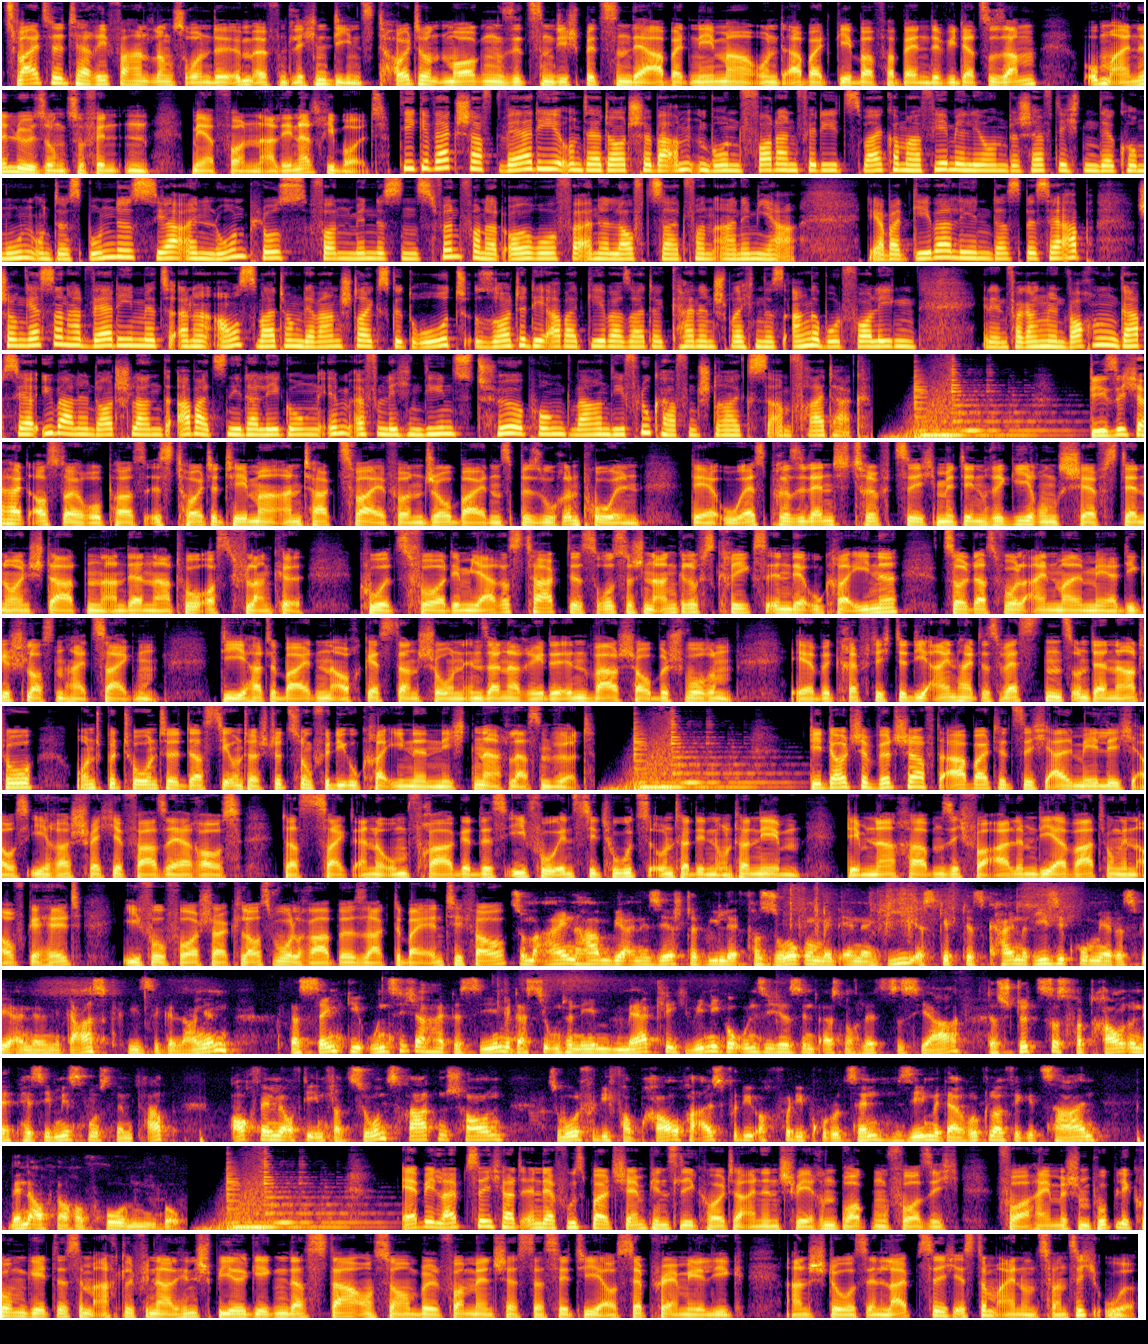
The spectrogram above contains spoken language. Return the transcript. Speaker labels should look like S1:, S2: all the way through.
S1: Zweite Tarifverhandlungsrunde im öffentlichen Dienst. Heute und morgen sitzen die Spitzen der Arbeitnehmer- und Arbeitgeberverbände wieder zusammen, um eine Lösung zu finden. Mehr von Alena Tribold.
S2: Die Gewerkschaft Verdi und der Deutsche Beamtenbund fordern für die 2,4 Millionen Beschäftigten der Kommunen und des Bundes ja ein Lohnplus von mindestens 500 Euro für eine Laufzeit von einem Jahr. Die Arbeitgeber lehnen das bisher ab. Schon gestern hat Verdi mit einer Ausweitung der Warnstreiks gedroht, sollte die Arbeitgeberseite kein entsprechendes Angebot vorlegen. In den vergangenen Wochen gab es ja überall in Deutschland Arbeitsniederlegungen im öffentlichen Dienst. Höhepunkt waren die Flughafenstreiks am Freitag.
S1: Die Sicherheit Osteuropas ist heute Thema an Tag zwei von Joe Bidens Besuch in Polen. Der US-Präsident trifft sich mit den Regierungschefs der neun Staaten an der NATO-Ostflanke. Kurz vor dem Jahrestag des russischen Angriffskriegs in der Ukraine soll das wohl einmal mehr die Geschlossenheit zeigen. Die hatte Biden auch gestern schon in seiner Rede in Warschau beschworen. Er bekräftigte die Einheit des Westens und der NATO und betonte, dass die Unterstützung für die Ukraine nicht nachlassen wird. Die deutsche Wirtschaft arbeitet sich allmählich aus ihrer Schwächephase heraus. Das zeigt eine Umfrage des IFO-Instituts unter den Unternehmen. Demnach haben sich vor allem die Erwartungen aufgehellt. IFO-Forscher Klaus Wohlrabe sagte bei NTV.
S3: Zum einen haben wir eine sehr stabile Versorgung mit Energie. Es gibt jetzt kein Risiko mehr, dass wir in eine Gaskrise gelangen. Das senkt die Unsicherheit. Das sehen wir, dass die Unternehmen merklich weniger unsicher sind als noch letztes Jahr. Das stützt das Vertrauen und der Pessimismus nimmt ab. Auch wenn wir auf die Inflationsraten schauen, sowohl für die Verbraucher als für die, auch für die Produzenten sehen wir da rückläufige Zahlen, wenn auch noch auf hohem Niveau.
S1: RB Leipzig hat in der Fußball Champions League heute einen schweren Brocken vor sich. Vor heimischem Publikum geht es im Achtelfinal-Hinspiel gegen das Star-Ensemble von Manchester City aus der Premier League. Anstoß in Leipzig ist um 21 Uhr.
